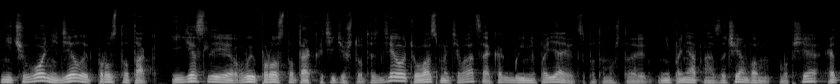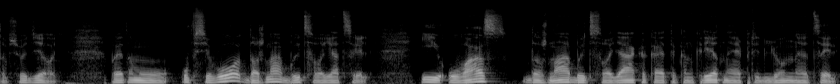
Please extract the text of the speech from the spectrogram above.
ничего не делает просто так. И если вы просто так хотите что-то сделать, у вас мотивация как бы и не появится, потому что непонятно, зачем вам вообще это все делать. Поэтому у всего должна быть своя цель. И у вас должна быть своя какая-то конкретная определенная цель.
